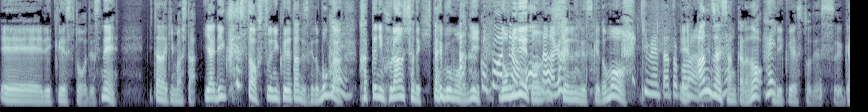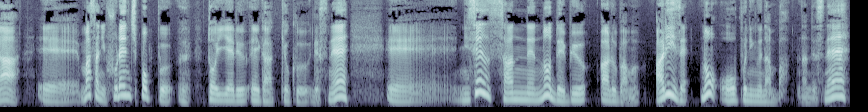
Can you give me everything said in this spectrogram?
えーリクエストをですね、いただきました。いや、リクエストは普通にくれたんですけど、僕がはい勝手にフランス車で聞きたい部門にノミネートしてるんですけども、決めたとこえーろね。安西さんからのはいリクエストですが、えーまさにフレンチポップと言えるえー楽曲ですね。えー2003年のデビューアルバム、アリーゼのオープニングナンバーなんですね。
